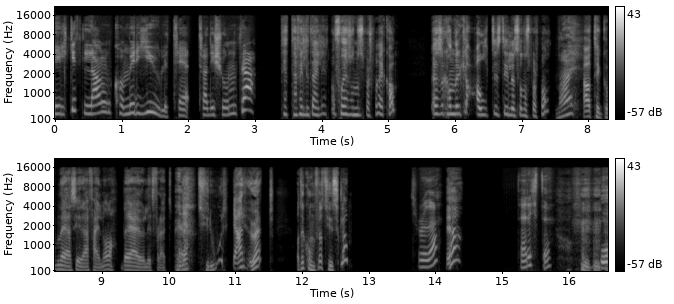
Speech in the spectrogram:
Hvilket land kommer juletradisjonen fra? Dette er veldig deilig. Nå får jeg sånne spørsmål jeg kan. Så kan dere ikke alltid stille sånne spørsmål. Nei. Ja, Tenk om det jeg sier er feil nå, da. Det er jo litt flaut. Men jeg tror, jeg har hørt, at det kommer fra Tyskland. Tror du det? Ja. Det er riktig. Å,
